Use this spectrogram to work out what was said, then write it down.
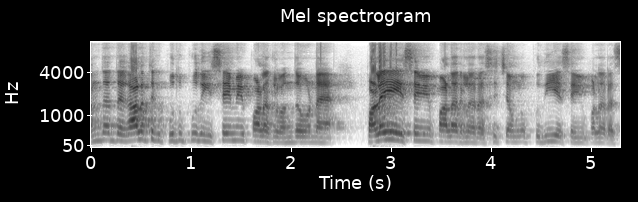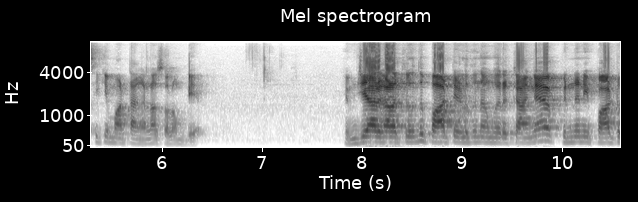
அந்தந்த காலத்துக்கு புது புது இசையமைப்பாளர்கள் வந்தவுடனே பழைய இசையமைப்பாளர்களை ரசிச்சவங்க புதிய இசையமைப்பாளர் ரசிக்க மாட்டாங்கலாம் சொல்ல முடியாது. எம்ஜிஆர் காலத்துலேருந்து பாட்டு எழுதுனவங்க இருக்காங்க பின்னணி பாட்டு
